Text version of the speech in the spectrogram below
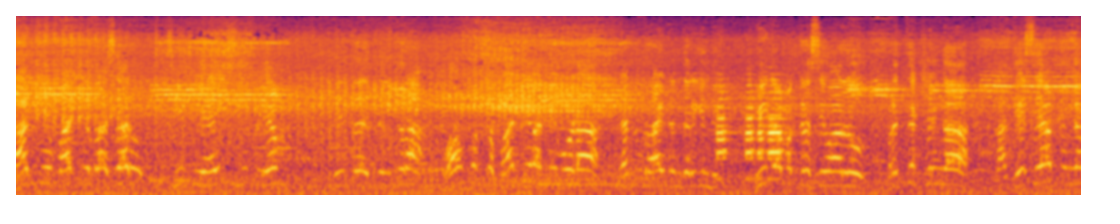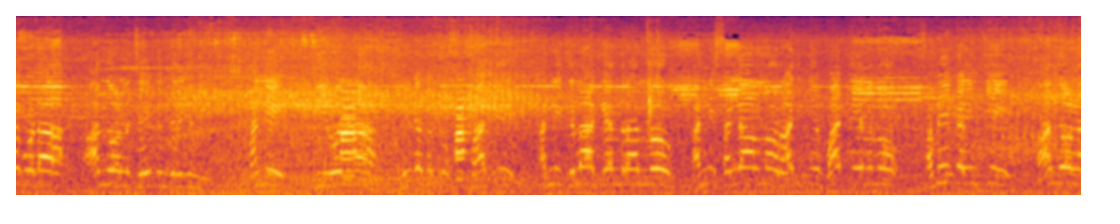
రాజకీయ పార్టీలు రాశారు సిపిఐ సిపిఎం ఇతర వామపక్ష పార్టీలన్నీ కూడా లెటర్ రాయడం జరిగింది. ఈ డెమోక్రసీ వారు ప్రత్యక్షంగా దేశవ్యాప్తంగా కూడా ఆందోళన చేయడం జరిగింది. మళ్ళీ ఈ రోజున ఈ పార్టీ అన్ని జిల్లా కేంద్రాల్లో అన్ని సంఘాలను రాజకీయ పార్టీలను సమీకరించి ఆందోళన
